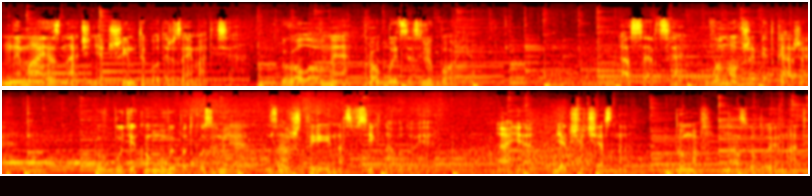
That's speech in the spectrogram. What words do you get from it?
немає значення, чим ти будеш займатися. Головне, роби це з любов'ю. А серце воно вже підкаже. В будь-якому випадку земля завжди нас всіх нагодує. А я, якщо чесно, думав, нас годує мати.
